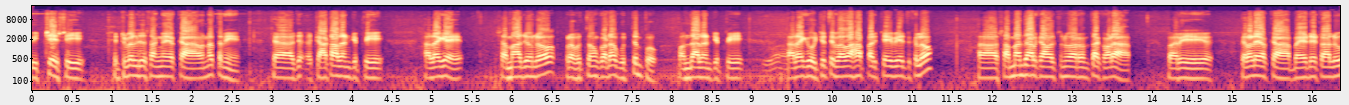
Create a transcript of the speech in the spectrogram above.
విచ్చేసి సిట్టుబల్లి సంఘం యొక్క ఉన్నతిని చాటాలని చెప్పి అలాగే సమాజంలో ప్రభుత్వం కూడా గుర్తింపు పొందాలని చెప్పి అలాగే ఉచిత వివాహ పరిచయ వేదికలో సంబంధాలు కావాల్సిన వారంతా కూడా వారి పిల్లల యొక్క బయోడేటాలు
